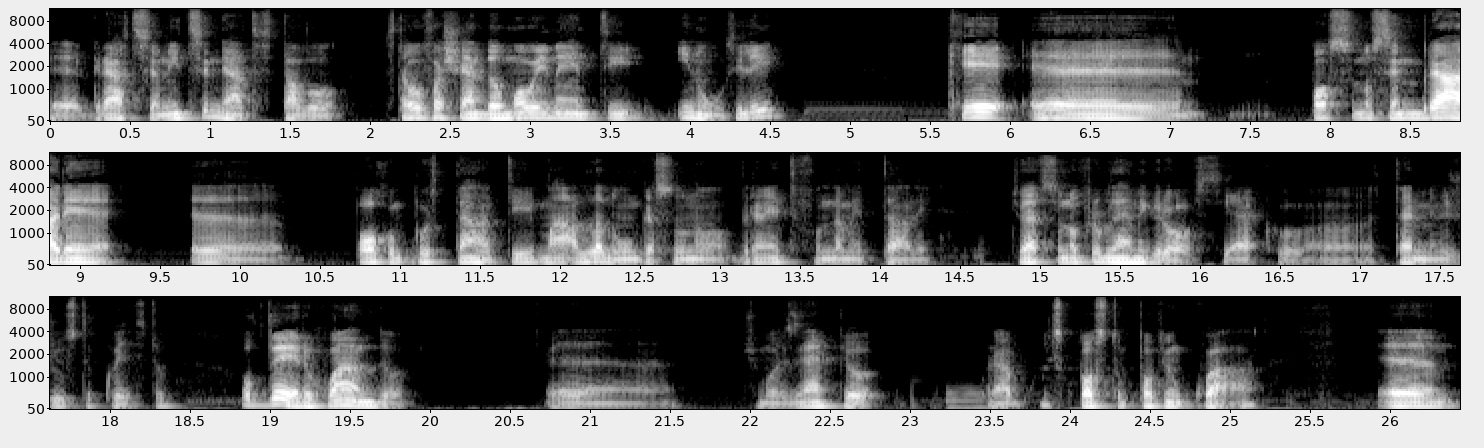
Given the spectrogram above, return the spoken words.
eh, grazie a un insegnante, stavo, stavo facendo movimenti inutili che eh, possono sembrare eh, poco importanti, ma alla lunga sono veramente fondamentali. Cioè, sono problemi grossi, ecco, eh, il termine giusto è questo. Ovvero quando, eh, diciamo, ad esempio, ora mi sposto un po' più in qua, eh,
